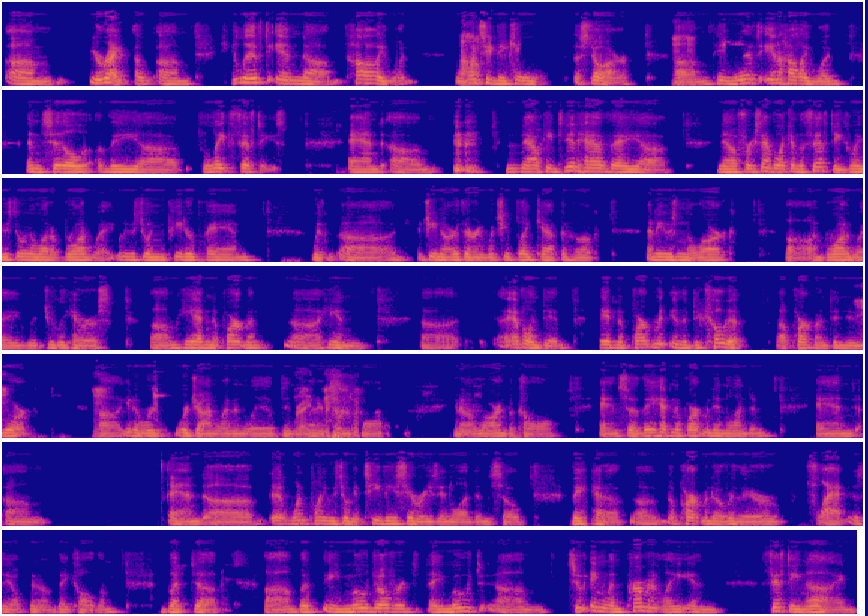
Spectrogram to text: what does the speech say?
um, you're right. Uh, um, he lived in uh, Hollywood Uh-huh. once he became a star. Mhm. Um, he lived in Hollywood until the uh, late 50s. And um, now he did have a, uh, now, for example, like in the 50s when he was doing a lot of Broadway, when he was doing Peter Pan with uh, Jean Arthur, in which he played Captain Hook, and he was in The Lark uh, on Broadway with Julie Harris. Um, he had an apartment, uh, he and uh, Evelyn did. They had an apartment in the Dakota apartment in New Hmm. York, Hmm. uh, you know, where, where John Lennon lived and Right. Leonard Bernstein, you know, Lauren Bacall. And so they had an apartment in London. And um, and uh, at one point he was doing a TV series in London. So they had a, a apartment over there, flat as they you know they call them. But uh, um, but he moved over. They moved um, to England permanently in '59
